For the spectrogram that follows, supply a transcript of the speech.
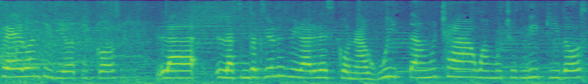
cero antibióticos. Las infecciones virales con agüita, mucha agua, muchos líquidos.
